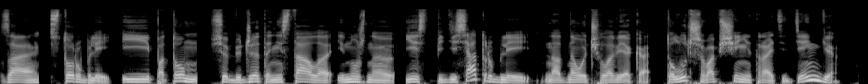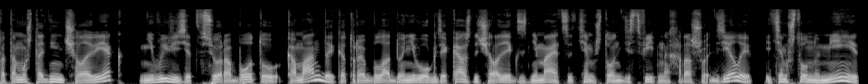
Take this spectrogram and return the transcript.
за 100 рублей, и потом все, бюджета не стало, и нужно есть 50 рублей на одного человека, то лучше вообще не тратить деньги, потому что один человек не вывезет всю работу команды, которая была до него, где каждый человек занимается тем, что он действительно хорошо делает, и тем, что он умеет,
